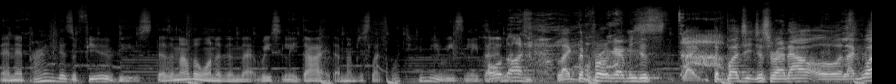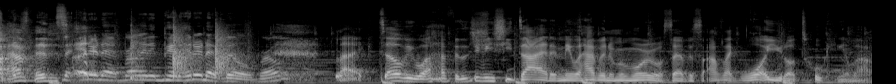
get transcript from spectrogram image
And apparently there's a few of these. There's another one of them that recently died, and I'm just like, what do you mean recently died? Hold like, on. like the programming just like the budget just ran out, or like what happened? the internet bro they didn't pay the internet bill bro Like, tell me what happened. What do you mean she died and they were having a memorial service? I was like, what are you not talking about?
